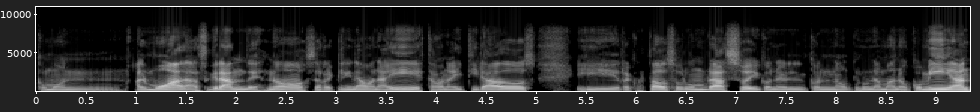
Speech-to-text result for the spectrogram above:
como en almohadas grandes, ¿no? Se reclinaban ahí, estaban ahí tirados y recostados sobre un brazo y con, el, con, una, mano comían.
